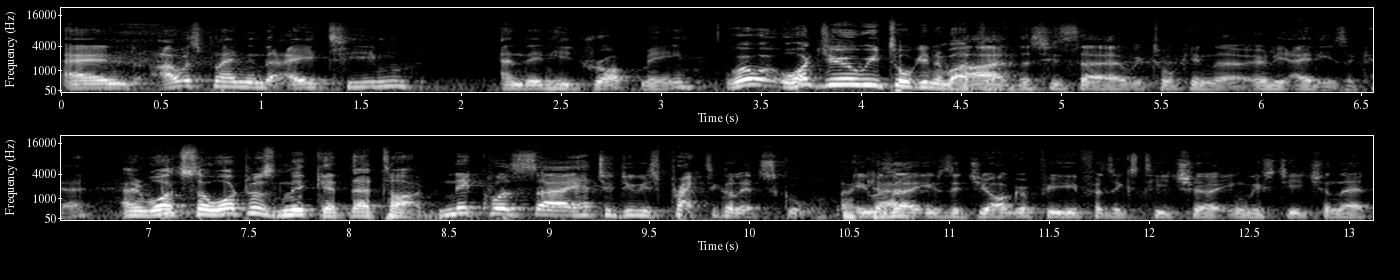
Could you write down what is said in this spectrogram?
and I was playing in the A team, and then he dropped me. What, what year are we talking about? Ah, this is uh, we're talking the early '80s, okay? and what? So what was Nick at that time? Nick was uh, had to do his practical at school. He was a, he was a geography, physics teacher, English teacher, and that.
